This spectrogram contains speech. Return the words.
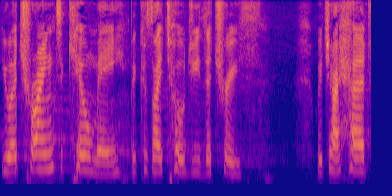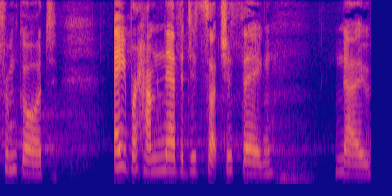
you are trying to kill me because I told you the truth, which I heard from God. Abraham never did such a thing. No,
